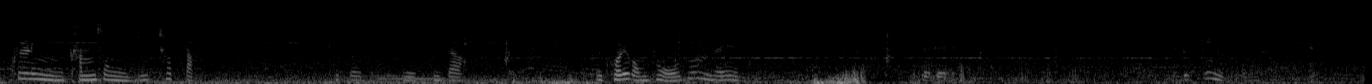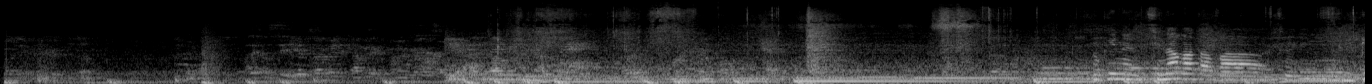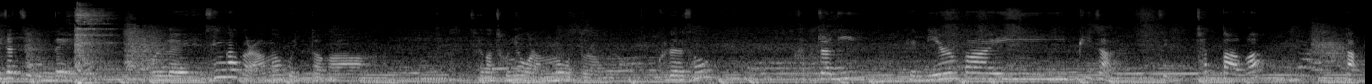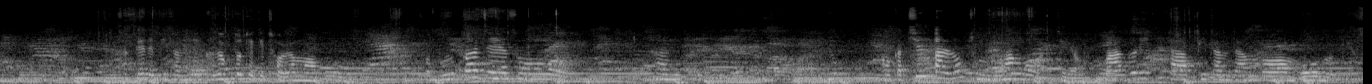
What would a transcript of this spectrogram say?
브루클린 감성 묻혔다. 개쩌다. 이게 진짜 이 거리가 엄청 어두운데 되게 느낌 있고. 여기는 지나가다가 들린 피자집인데 원래 생각을 안 하고 있다가 제가 저녁을 안 먹었더라고요. 그래서 갑자기 그 nearby 피자집 찾다가 딱 찾게 된 피자인데 가격도 되게 저렴하고 물까지 해서 한 6, 그러니까 7달러 정도 한 것 같아요. 마그리타 피자인데 한번 먹어볼게요.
